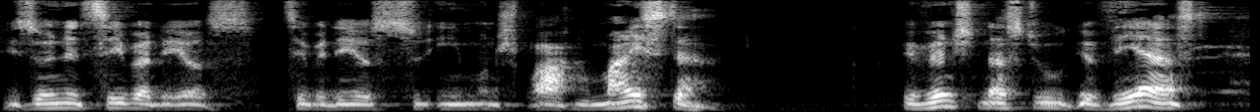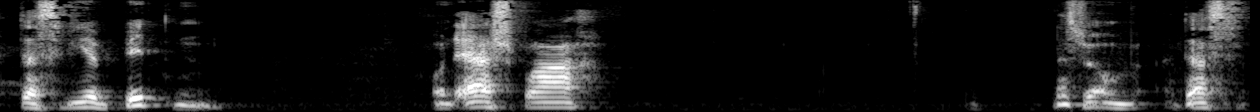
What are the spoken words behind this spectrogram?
die Söhne Zebedeus, Zebedeus zu ihm und sprachen, Meister, wir wünschen, dass du gewährst, dass wir bitten, und er sprach, dass wir um das,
